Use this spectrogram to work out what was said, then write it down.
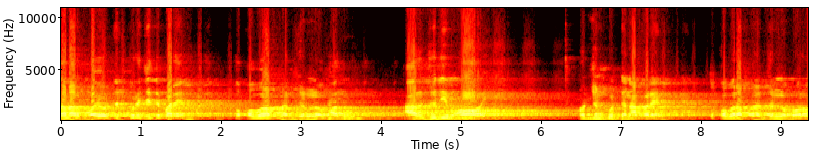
তালার ভয় অর্জন করে যেতে পারেন, তো কবর আপনার জন্য ভালো। আর যদি ভয় অর্জন করতে না পারেন, তো কবর আপনার জন্য বড়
